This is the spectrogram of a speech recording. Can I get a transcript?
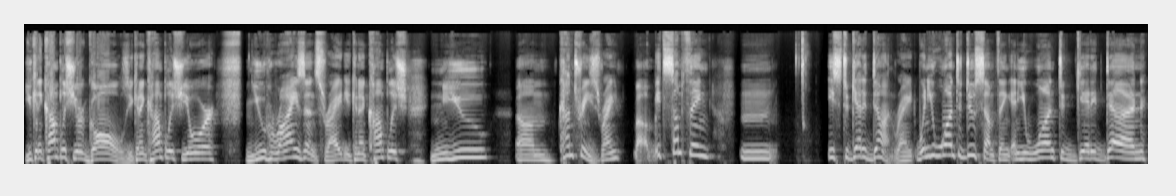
You can accomplish your goals. You can accomplish your new horizons, right? You can accomplish new um, countries, right? It's something. Um, is to get it done, right? When you want to do something and you want to get it done,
